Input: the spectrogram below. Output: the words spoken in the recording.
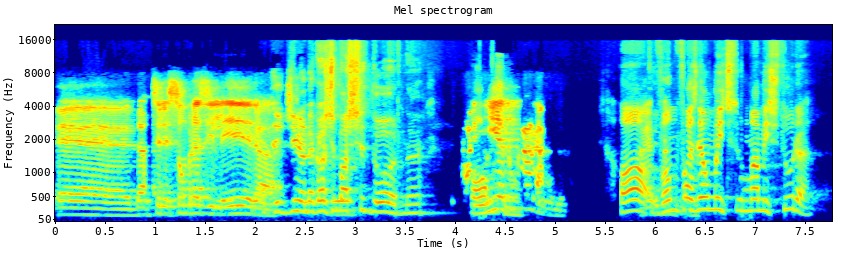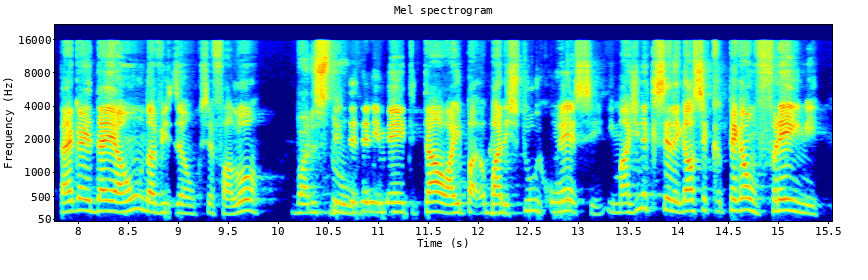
é, da seleção brasileira. Entendi, o um negócio de bastidor, né? Aí é do caralho. Ó, vamos fazer uma, uma mistura. Pega a ideia 1 um da visão que você falou, Baristu. de entretenimento e tal, aí o Baristu com esse. Imagina que seria legal você pegar um frame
